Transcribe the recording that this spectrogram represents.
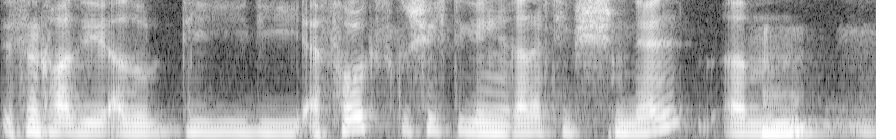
ist dann quasi, also die, die Erfolgsgeschichte ging relativ schnell. Ähm, mhm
